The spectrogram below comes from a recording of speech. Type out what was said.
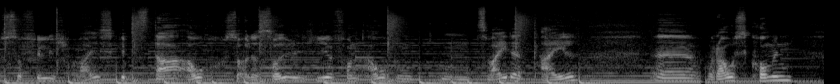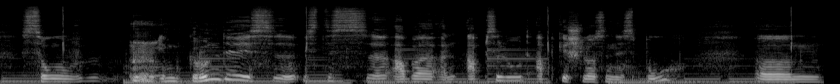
äh, soviel ich weiß, gibt es da auch, so, oder soll hiervon auch ein, ein zweiter Teil äh, rauskommen. So im Grunde ist, äh, ist es äh, aber ein absolut abgeschlossenes Buch. Ähm,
